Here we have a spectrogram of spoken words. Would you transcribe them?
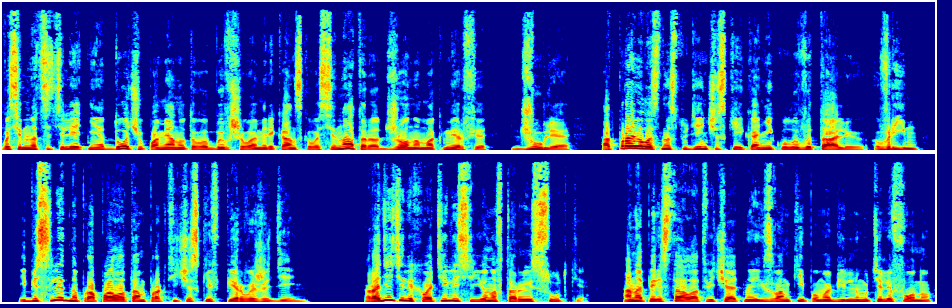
18-летняя дочь упомянутого бывшего американского сенатора Джона МакМерфи, Джулия, отправилась на студенческие каникулы в Италию, в Рим, и бесследно пропала там практически в первый же день. Родители хватились ее на вторые сутки. Она перестала отвечать на их звонки по мобильному телефону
